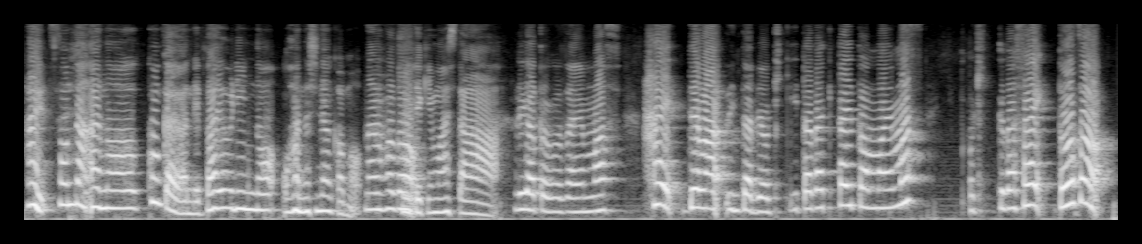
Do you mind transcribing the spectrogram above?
はい。はい。そんな、あの、今回はね、バイオリンのお話なんかも聞いてきました。ありがとうございます。はい。では、インタビューをお聞きいただきたいと思います。お聞きください。どうぞ。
